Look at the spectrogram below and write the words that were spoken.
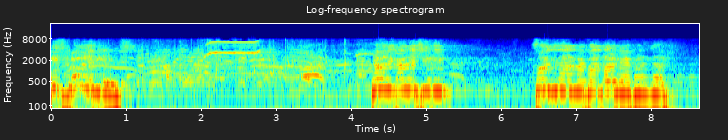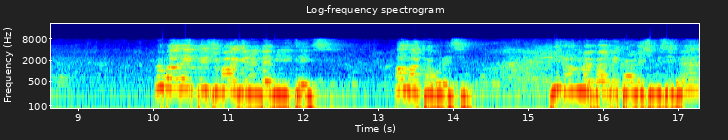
Biz böyle biliriz. Değerli kardeşlerim, saygıdeğer hanımefendiler, beyefendiler. Mübarek bir cuma gününde birlikteyiz. Allah kabul etsin. Bir hanımefendi kardeşimizi de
